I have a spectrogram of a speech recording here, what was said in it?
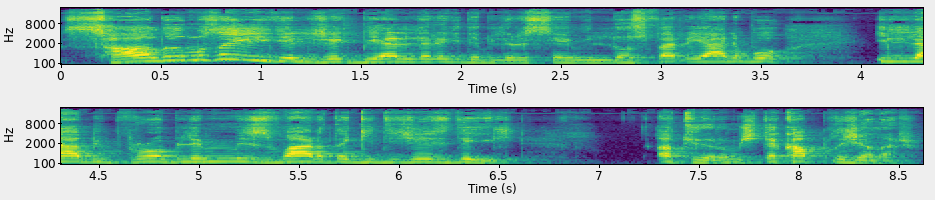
sağlığımıza iyi gelecek bir yerlere gidebiliriz sevgili dostlar. Yani bu illa bir problemimiz var da gideceğiz değil. Atıyorum işte kaplıcalar.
